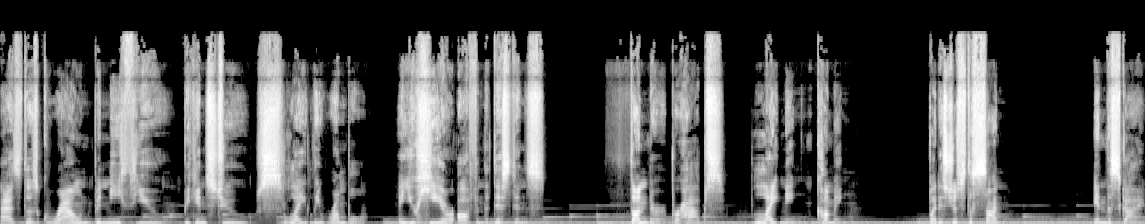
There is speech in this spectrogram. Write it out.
as the ground beneath you begins to slightly rumble, and you hear off in the distance thunder, perhaps, lightning coming. But it's just the sun in the sky.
